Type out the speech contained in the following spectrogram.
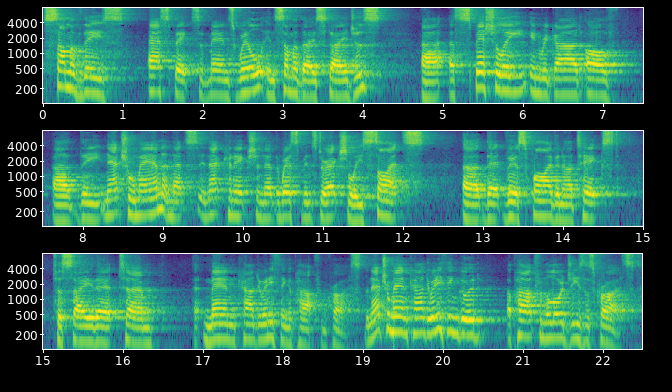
some of these aspects of man's will in some of those stages, uh, especially in regard of uh, the natural man, and that's in that connection that the Westminster actually cites uh, that verse 5 in our text to say that um, man can't do anything apart from Christ. The natural man can't do anything good apart from the Lord Jesus Christ.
